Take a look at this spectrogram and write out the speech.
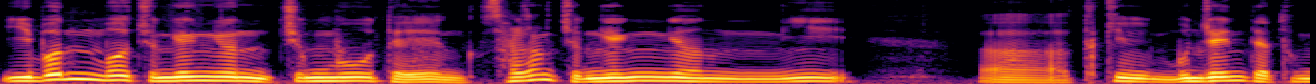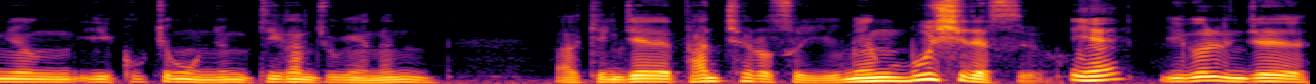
이번 뭐 정경련 직무대행 사실상 정경련이 어, 특히 문재인 대통령 이 국정운영 기간 중에는 아, 경제 단체로서 유명무실했어요. 예. 이걸 이제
